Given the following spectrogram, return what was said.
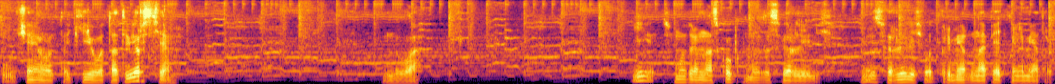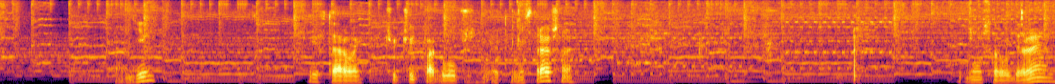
Получаем вот такие вот отверстия. Два. И смотрим, насколько мы засверлились. Мы засверлились вот примерно на 5 миллиметров. Один и второй чуть-чуть поглубже. Это не страшно. Мусор убираем.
